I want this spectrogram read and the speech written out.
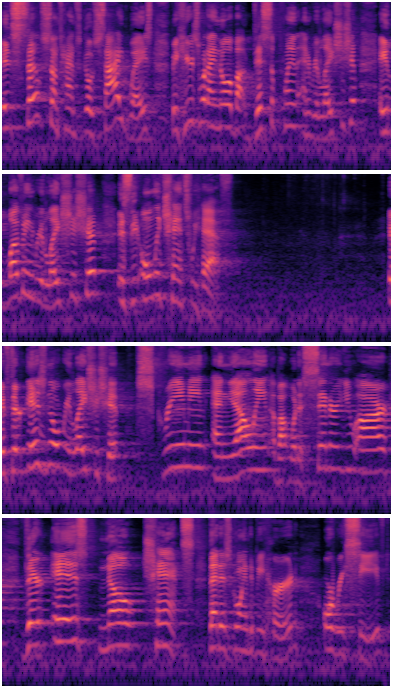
It still sometimes goes sideways, but here's what I know about discipline and relationship a loving relationship is the only chance we have. If there is no relationship, screaming and yelling about what a sinner you are, there is no chance that is going to be heard or received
